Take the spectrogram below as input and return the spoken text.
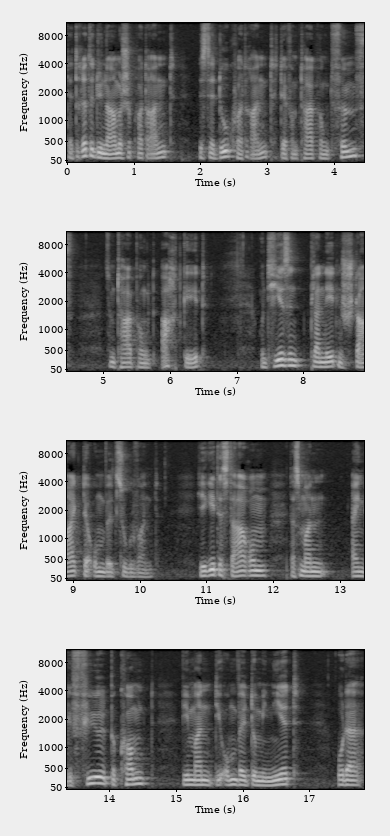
Der dritte dynamische Quadrant ist der Du-Quadrant, der vom Talpunkt 5 zum Talpunkt 8 geht und hier sind Planeten stark der Umwelt zugewandt. Hier geht es darum, dass man ein Gefühl bekommt, wie man die Umwelt dominiert oder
